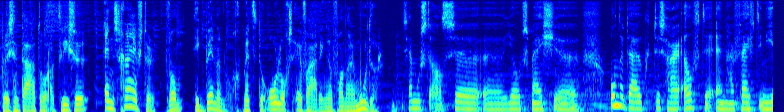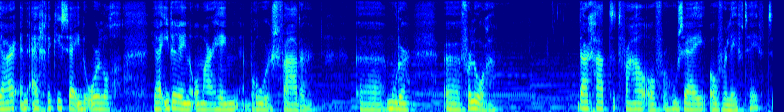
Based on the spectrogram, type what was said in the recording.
Presentator, actrice en schrijfster van Ik ben er nog... met de oorlogservaringen van haar moeder. Zij moest als uh, uh, Joods meisje onderduiken tussen haar elfde en haar vijftiende jaar. En eigenlijk is zij in de oorlog ja, iedereen om haar heen... broers, vader, uh, moeder, verloren. Daar gaat het verhaal over hoe zij overleefd heeft.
